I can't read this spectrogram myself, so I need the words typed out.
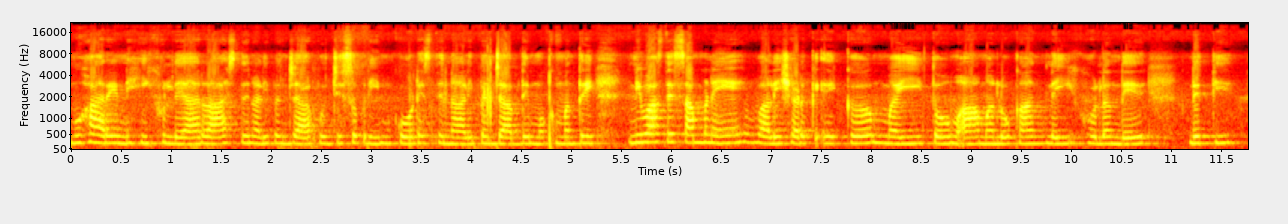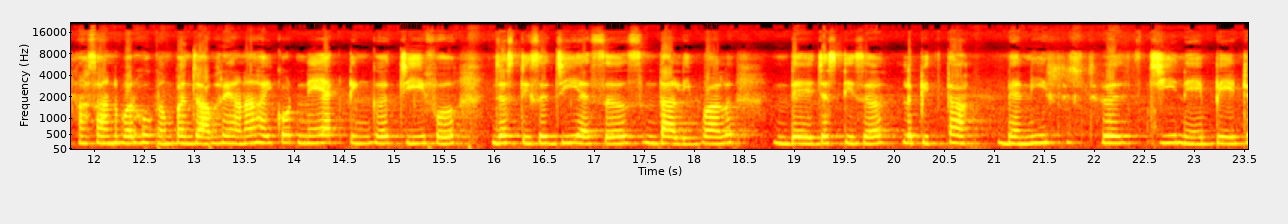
ਮੁਹਾਰੇ ਨਹੀਂ ਖੁੱਲਿਆ। ਰਾਜ ਦੇ ਨਾਲ ਹੀ ਪੰਜਾਬ ਪੁੱਜੀ। ਸੁਪਰੀਮ ਕੋਰਟ ਇਸ ਦੇ ਨਾਲ ਹੀ ਪੰਜਾਬ ਦੇ ਮੁੱਖ ਮੰਤਰੀ ਨਿਵਾਸ ਦੇ ਸਾਹਮਣੇ ਵਾਲੀ ਸੜਕ 1 ਮਈ ਤੋਂ ਆਮ ਲੋਕਾਂ ਲਈ ਖੋਲ੍ਹਣ ਦੇ ਦਿੱਤੀ ਆਸਾਨ ਪਰ ਹੁਕਮ। ਪੰਜਾਬ ਹਰਿਆਣਾ ਹਾਈ ਕੋਰਟ ਨੇ acting chief justice G S Sandhawalia ਦੇ ਜਸਟਿਸ ਲਪਿਤਾ ਬੈਨੀ ਜੀ ਨੇ ਬੇਟ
